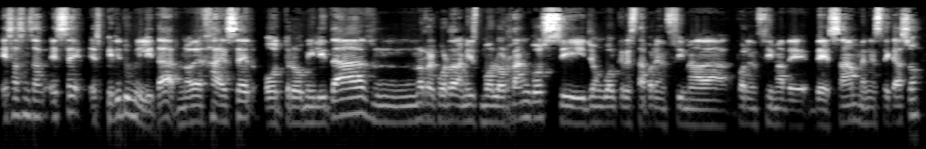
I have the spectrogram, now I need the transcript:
esa ese espíritu militar, no deja de ser otro militar, no recuerdo ahora mismo los rangos, si John Walker está por encima, por encima de, Sam en este caso,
